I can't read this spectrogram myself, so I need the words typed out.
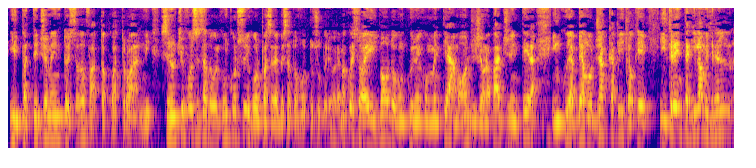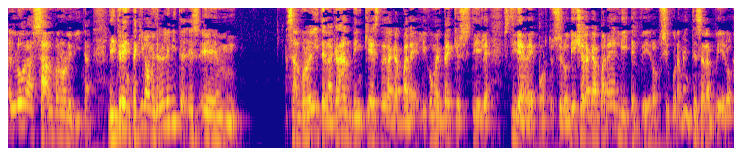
il patteggiamento è stato fatto a 4 anni. Se non ci fosse stato quel concorso di colpa sarebbe stato molto superiore. Ma questo è il modo con cui noi commentiamo. Oggi c'è una pagina intera in cui abbiamo già capito che i 30 km all'ora salvano le vite. I 30 km all'ora eh, Salvo la vita è la grande inchiesta della Gabbanelli, come il vecchio stile, stile, report. Se lo dice la Gabbanelli è vero, sicuramente sarà vero.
